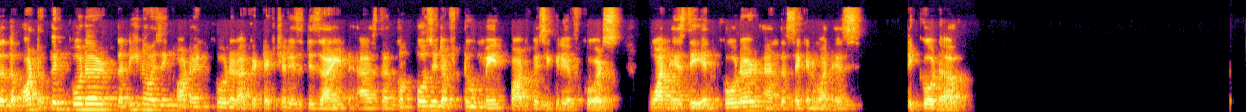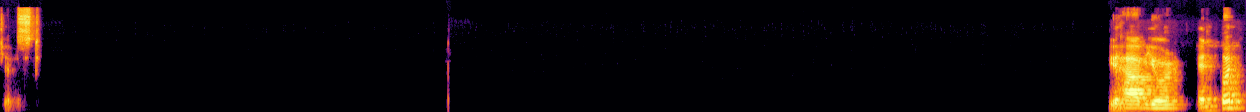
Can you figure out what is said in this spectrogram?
So the autoencoder, the denoising autoencoder architecture is designed as the composite of two main parts, basically, of course. One is the encoder and the second one is decoder. Just you have your input.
